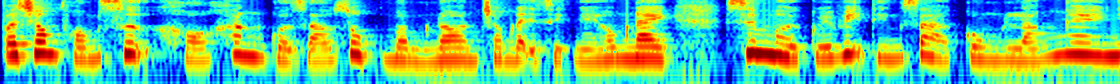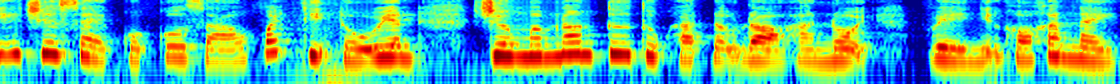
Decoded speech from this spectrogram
Và trong phóng sự khó khăn của giáo dục mầm non trong đại dịch ngày hôm nay, xin mời quý vị thính giả cùng lắng nghe những chia sẻ của cô giáo Quách Thị Tố Uyên, trường mầm non tư thục hạt đậu đỏ Hà Nội về những khó khăn này.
